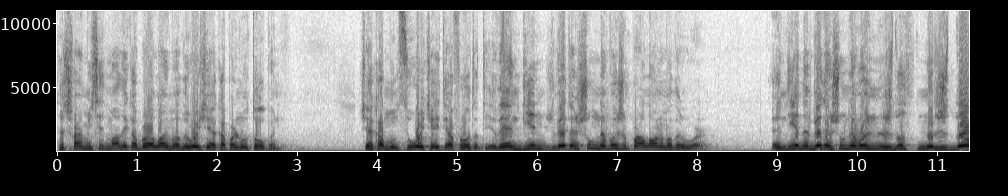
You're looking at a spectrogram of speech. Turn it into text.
se çfarë mirësie të madhe i ka bërë Allahu i madhëruar që ia ka pranuar teuben. Që ia ka mundësuar që ai t'i afrohet atij dhe e ndjen veten shumë të nevojshëm për Allahun e madhëruar. E ndjen veten shumë të nevojshëm në çdo në çdo,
